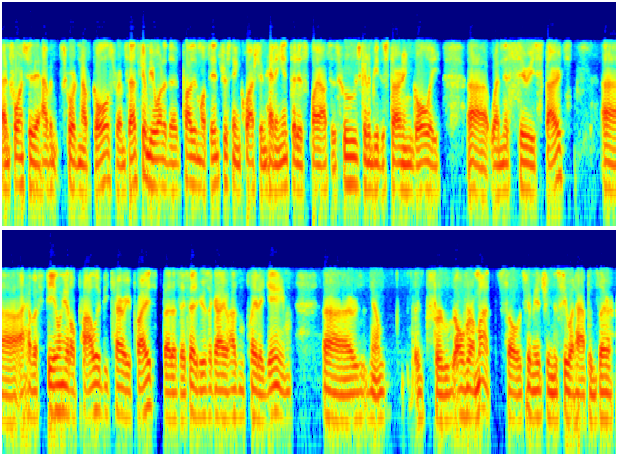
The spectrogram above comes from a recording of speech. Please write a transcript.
Unfortunately, they haven't scored enough goals for him. So that's going to be one of the probably the most interesting question heading into this playoffs is who's going to be the starting goalie uh, when this series starts. Uh, I have a feeling it'll probably be Carey Price, but as I said, here's a guy who hasn't played a game, uh, you know, for over a month. So it's going to be interesting to see what happens there.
